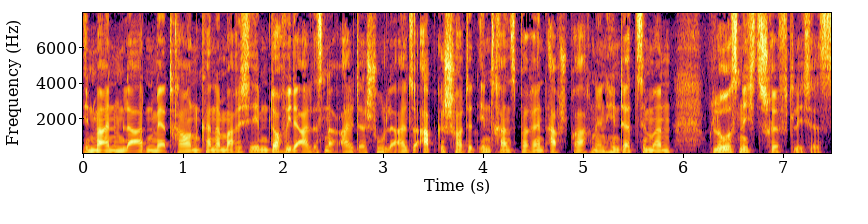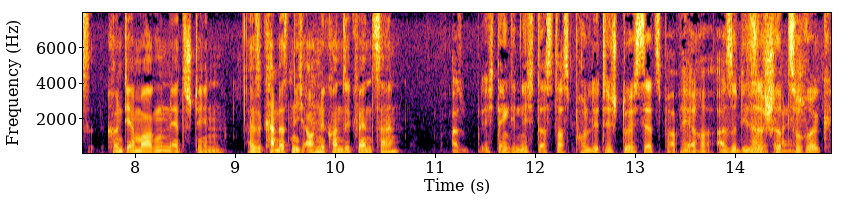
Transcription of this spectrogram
in meinem Laden mehr trauen kann, dann mache ich eben doch wieder alles nach alter Schule. Also abgeschottet, intransparent, Absprachen in Hinterzimmern, bloß nichts Schriftliches. Könnte ja morgen im Netz stehen. Also kann das nicht auch eine Konsequenz sein? also ich denke nicht, dass das politisch durchsetzbar wäre. Also dieser Schritt zurück,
